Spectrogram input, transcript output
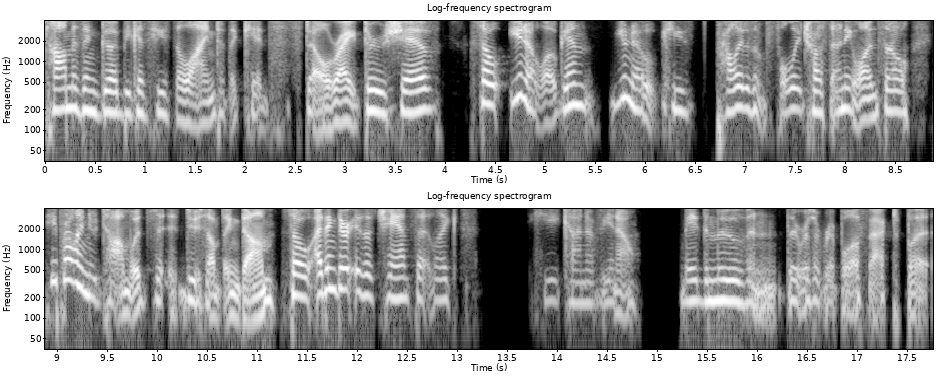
Tom isn't good because he's the line to the kids still, right? Through Shiv. So, you know, Logan, you know, he's probably doesn't fully trust anyone. So he probably knew Tom would do something dumb. So I think there is a chance that like he kind of, you know, made the move and there was a ripple effect. But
